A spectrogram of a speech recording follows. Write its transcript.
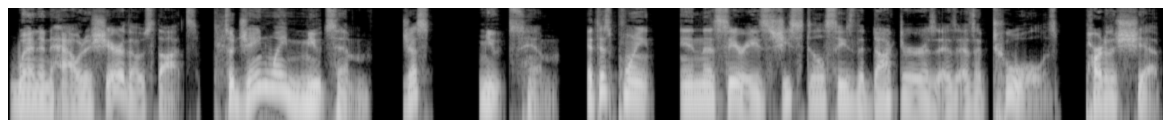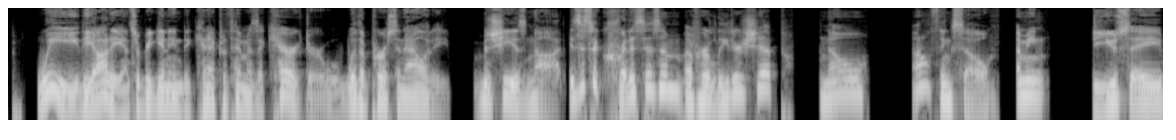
when and how to share those thoughts. So Janeway mutes him, just mutes him. At this point in the series, she still sees the doctor as, as, as a tool, as part of the ship. We, the audience, are beginning to connect with him as a character, with a personality, but she is not. Is this a criticism of her leadership? No, I don't think so. I mean, do you say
